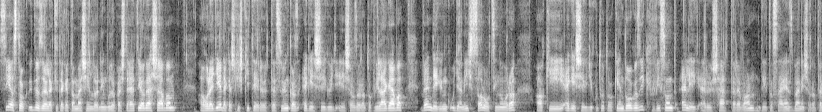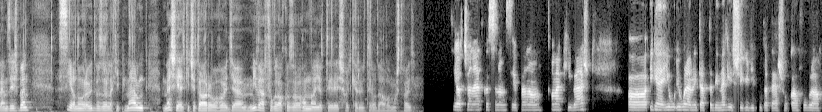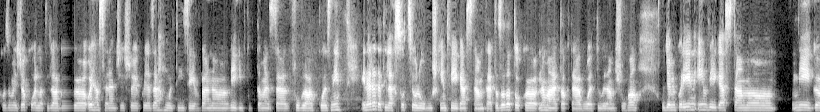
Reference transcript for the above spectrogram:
Sziasztok! Üdvözöllek titeket a Machine Learning Budapest teheti adásában, ahol egy érdekes kis kitérőt teszünk az egészségügy és az adatok világába. Vendégünk ugyanis Szalóci Nóra, aki egészségügyi kutatóként dolgozik, viszont elég erős háttere van data science-ben és adatelemzésben. Szia Nóra, üdvözöllek itt nálunk. Mesélj egy kicsit arról, hogy eh, mivel foglalkozol, honnan jöttél és hogy kerültél oda, ahol most vagy. Szia Csanát, köszönöm szépen a, a meghívást. A, igen, jó, jól említetted, én egészségügyi kutatásokkal foglalkozom, és gyakorlatilag olyan szerencsés vagyok, hogy az elmúlt tíz évben végig tudtam ezzel foglalkozni. Én eredetileg szociológusként végeztem, tehát az adatok nem álltak távol tőlem soha. Ugye amikor én, én végeztem, még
